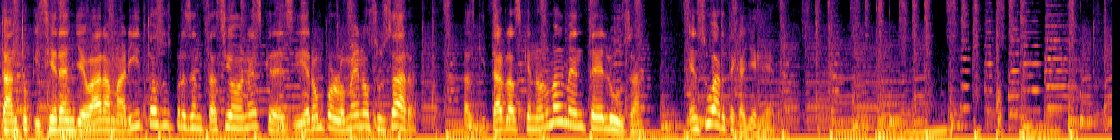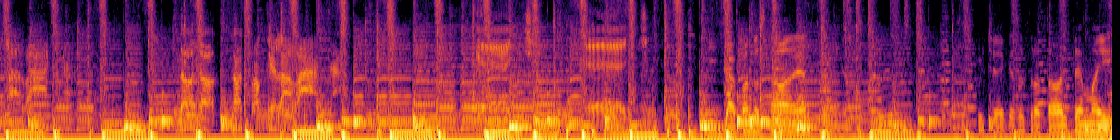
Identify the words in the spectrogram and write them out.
Tanto quisieran llevar a Marito a sus presentaciones que decidieron por lo menos usar las guitarras que normalmente él usa en su arte callejero. Ya cuando estaba dentro en el estudio, pues escuché de qué se trataba el tema y,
